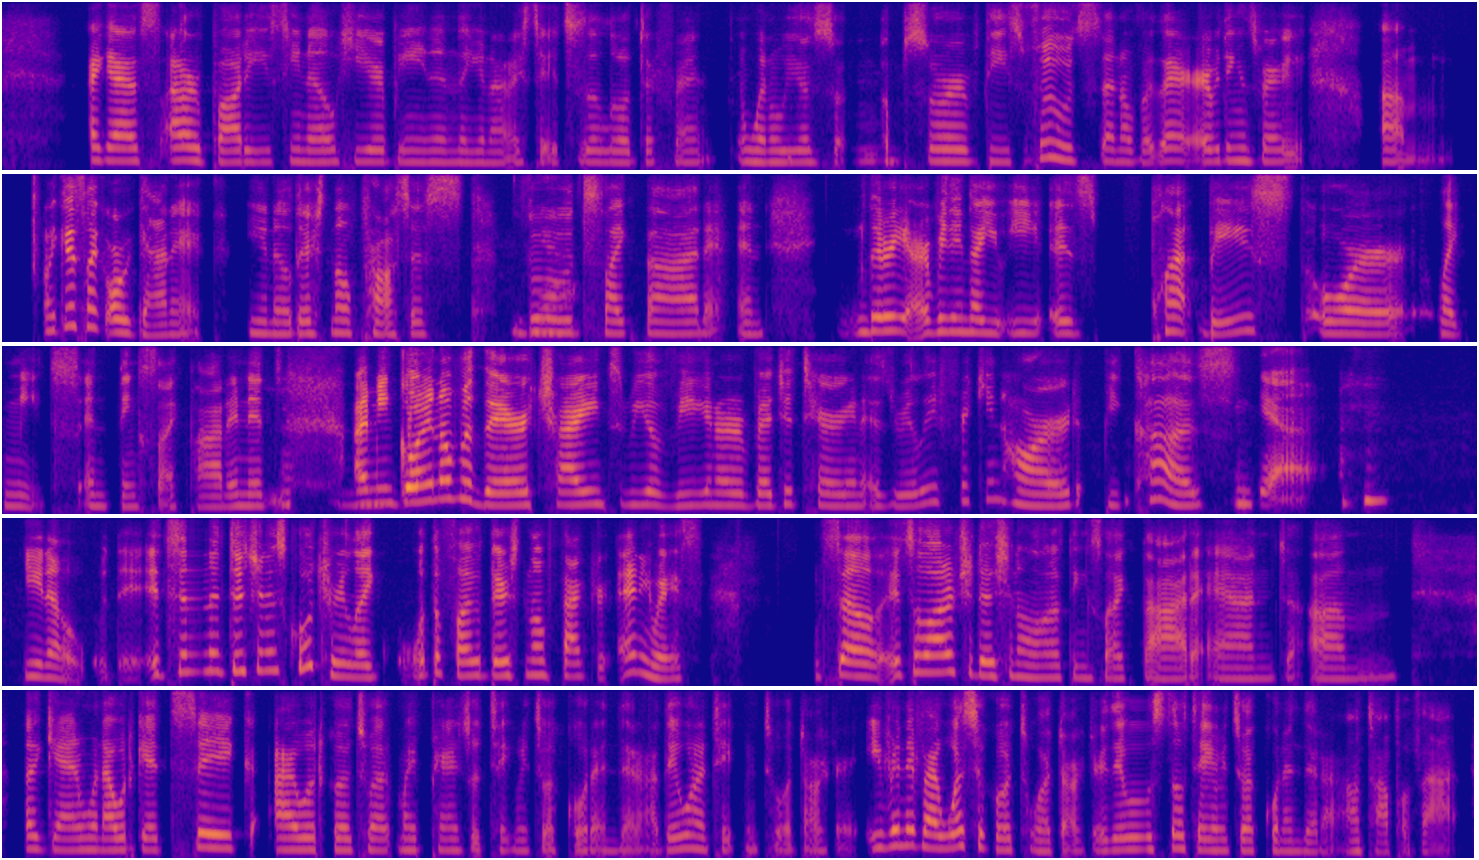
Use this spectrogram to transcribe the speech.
I guess, our bodies, you know, here being in the United States is a little different when we Mhm. absorb these foods than over there. Everything is very, um, I guess, like organic. You know, there's no processed Yeah. foods like that, and literally everything that you eat is plant based or like meats and things like that. And it's, I Mhm. mean, going over there trying to be a vegan or a vegetarian is really freaking hard because yeah. you know it's an indigenous culture. Like, what the fuck? There's no factor, anyways. So it's a lot of tradition, a lot of things like that, and um. Again, when I would get sick, I would go to a, my parents would take me to a curandera. They wouldn't take me to a doctor. Even if I was to go to a doctor, they would still take me to a curandera on top of that.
